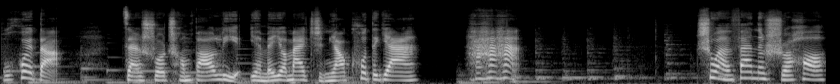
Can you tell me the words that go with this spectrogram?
不会的。再说城堡里也没有卖纸尿裤的呀！哈哈哈。吃晚饭的时候，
